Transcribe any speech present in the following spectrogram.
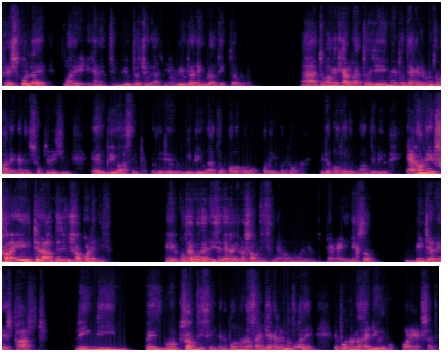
ফ্রেশ করলে তোমার এখানে ভিউটা চলে আসবে। ভিউটা রেগুলার দেখতে হবে। হ্যাঁ তোমাকে খেয়াল রাখতে হবে যে এই মেয়েটা দেখালাম না তোমার? এখানে সবচেয়ে বেশি ভিউ আছে এটা। ভিউ এত ফলো করো ফলোইং কত এটা কত মান্থলি ভিউ এখন এই সব এইটার আন্দাজে সব কটা দিছে। এই কোথায় কোথায় দিছে দেখো এগুলো সব দিছে। এখন দেখা দেখছ? পিন্টারেস্ট ফার্স্ট লিঙ্কডিন ফেসবুক সব দিছে। এখানে পনেরোটা সাইড দেখালেন না তোমারে এই পনেরোটা সাইডই করে একসাথে।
